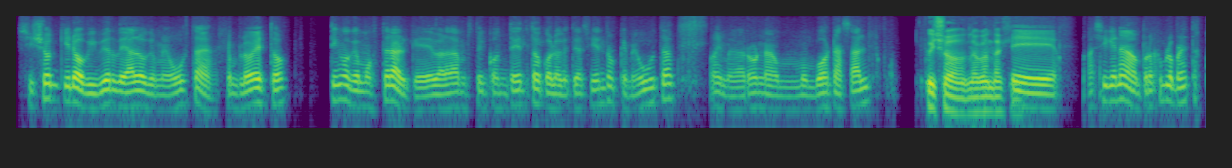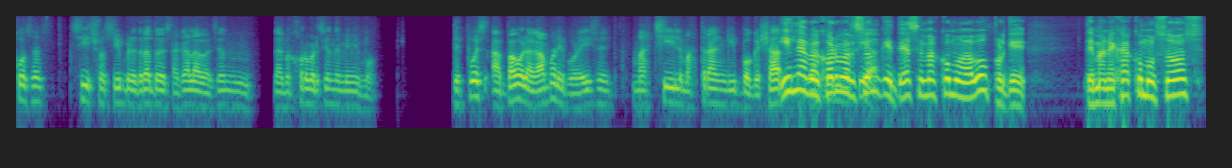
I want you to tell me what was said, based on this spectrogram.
Si yo quiero vivir de algo que me gusta, ejemplo esto, tengo que mostrar que de verdad estoy contento con lo que estoy haciendo, que me gusta. Ay, me agarró una un voz nasal. Fui yo, lo contagié. Eh, así que nada, por ejemplo, para estas cosas, sí, yo siempre trato de sacar la versión, la mejor versión de mí mismo. Después apago la cámara y por ahí soy más chill, más tranqui, porque ya... y es la mejor versión que te hace más cómoda a vos, porque te manejás como sos,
